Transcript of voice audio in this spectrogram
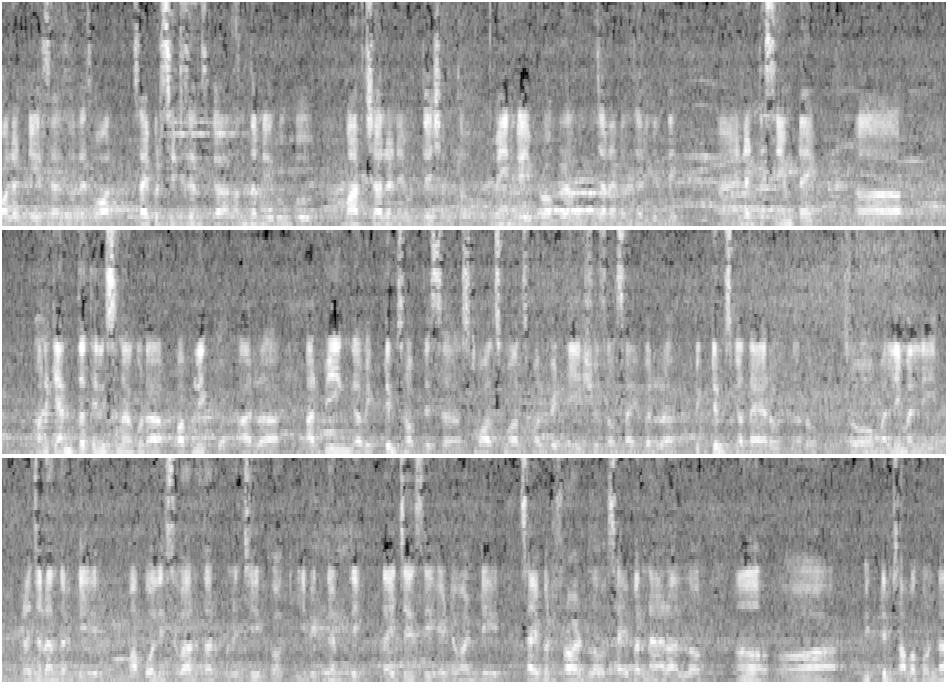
volunteers as well all cyber సిటిజన్స్గా అందరినీ రూపు మార్చాలనే ఉద్దేశంతో మెయిన్గా ఈ ప్రోగ్రామ్ జరగడం జరిగింది. And at the same time మనకి ఎంత తెలిసినా కూడా public are are being victims of this small small small petty issues of cyber విక్టిమ్స్గా తయారవుతున్నారు. సో మళ్ళీ మళ్ళీ ప్రజలందరికీ మా పోలీసు వారి తరపు నుంచి ఈ విజ్ఞప్తి. దయచేసి ఎటువంటి సైబర్ ఫ్రాడ్లో సైబర్ నేరాల్లో విక్టిమ్స్ అవ్వకుండా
